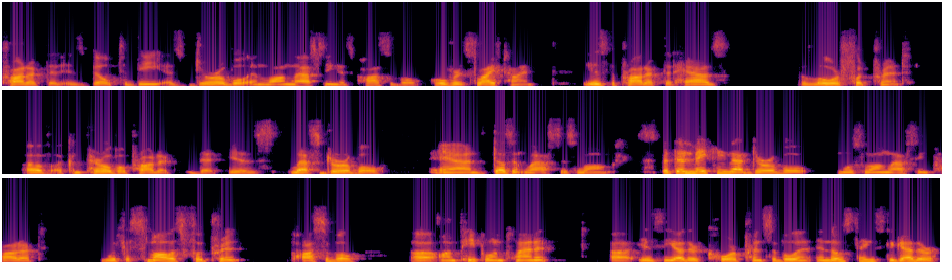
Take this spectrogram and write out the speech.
product that is built to be as durable and long lasting as possible over its lifetime is the product that has the lower footprint of a comparable product that is less durable and doesn't last as long. But then making that durable, most long lasting product with the smallest footprint possible uh, on people and planet uh, is the other core principle. And, and, those things together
